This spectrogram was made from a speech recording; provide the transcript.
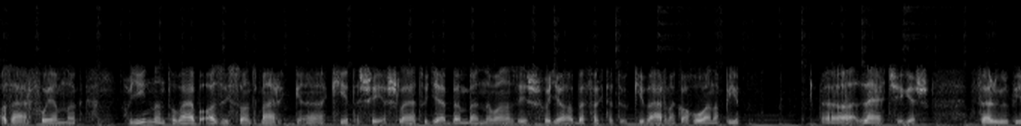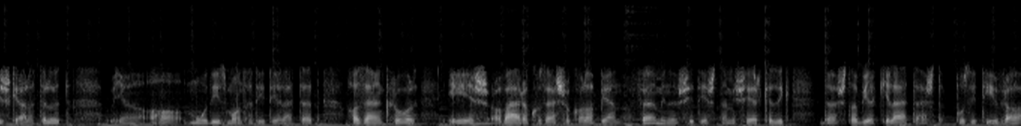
az árfolyamnak. Hogy innen tovább az viszont már eh, kétesélyes lehet, ugye ebben benne van az is, hogy a befektetők kivárnak a holnapi eh, lehetséges felülvizsgálat előtt, ugye a Moody's mondhat ítéletet hazánkról, és a várakozások alapján a felminősítés nem is érkezik, de a stabil kilátást pozitívra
